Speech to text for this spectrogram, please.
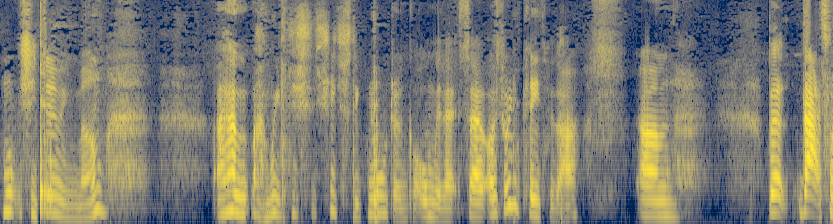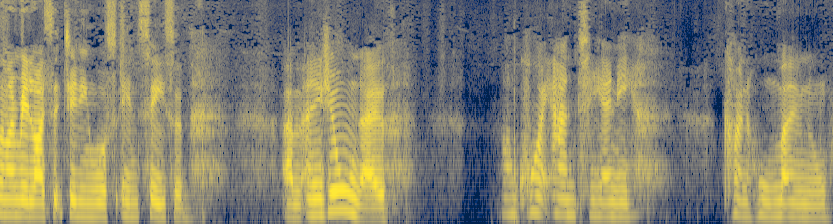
What's she doing, Mum? Um, we just, she just ignored her and got on with it. So I was really pleased with that. Um, but that's when I realised that Ginny was in season. Um, and as you all know, I'm quite anti any kind of hormonal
